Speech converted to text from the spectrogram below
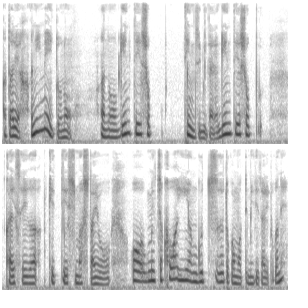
あとあれやアニメイトの、あの、限定ショップ、展示みたいな限定ショップ開催が決定しましたよ。あ、めっちゃ可愛いやん、グッズとか思って見てたりとかね。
